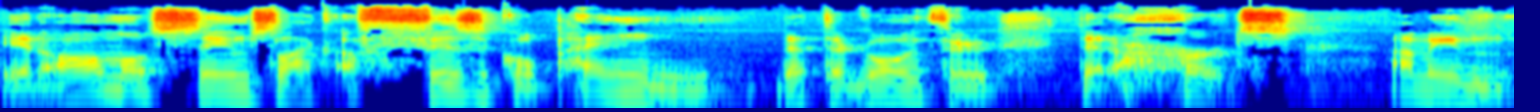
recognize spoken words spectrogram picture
it almost seems like a physical pain that they're going through that hurts. I mean,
